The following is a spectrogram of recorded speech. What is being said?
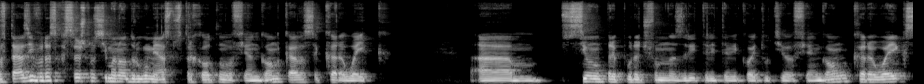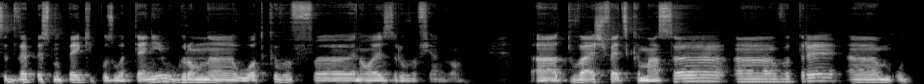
в тази връзка всъщност има едно друго място страхотно в Янгон, казва се Карауейк. Силно препоръчвам на зрителите ви, който отива в Янгон. Карауейк са две песнопейки позлатени, огромна лодка в а, едно езеро в Янгон. А, това е шведска маса а, вътре. А, от,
